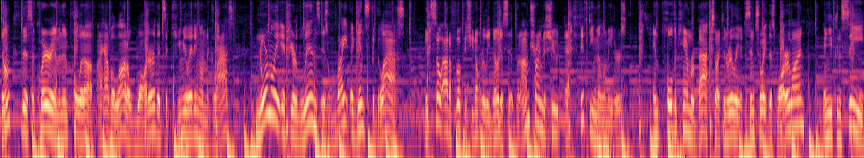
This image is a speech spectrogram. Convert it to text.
dunk this aquarium and then pull it up, I have a lot of water that's accumulating on the glass. Normally, if your lens is right against the glass, it's so out of focus you don't really notice it, but I'm trying to shoot at 50 millimeters and pull the camera back so I can really accentuate this water line. And you can see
